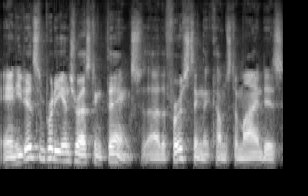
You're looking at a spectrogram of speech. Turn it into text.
And he did some pretty interesting things. Uh, the first thing that comes to mind is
